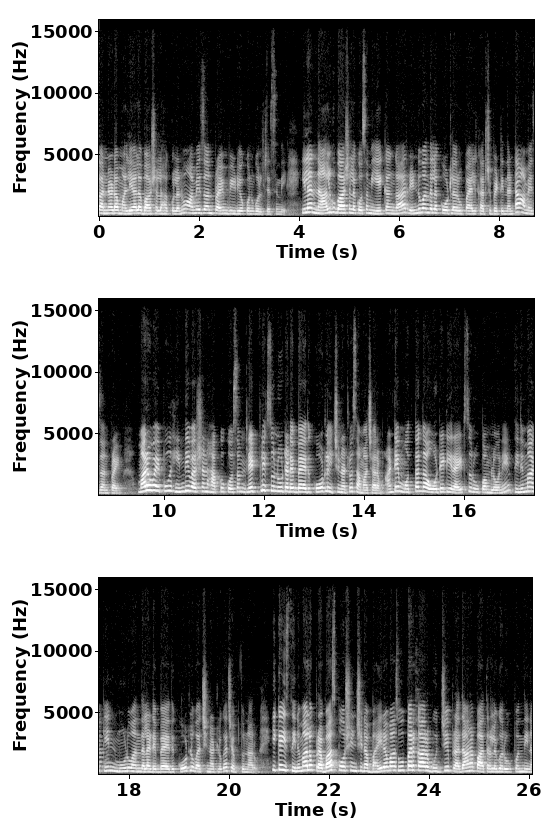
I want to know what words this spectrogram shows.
కన్నడ మలయాళ భాషల హక్కులను అమెజాన్ ప్రైమ్ వీడియో కొనుగోలు చేసింది. ఇలా నాలుగు భాషల కోసం ఏకంగా రెండు వందల కోట్ల రూపాయలు ఖర్చు పెట్టిందంట అమెజాన్ ప్రైమ్. మరోవైపు హిందీ వెర్షన్ హక్కు కోసం నెట్ఫ్లిక్స్ నూట డెబ్బై ఐదు కోట్లు ఇచ్చినట్లు సమాచారం. అంటే మొత్తంగా ఓటీటీ రైట్స్ రూపంలోనే సినిమాకి మూడు వందల డెబ్బై ఐదు కోట్లు వచ్చినట్లుగా చెప్తున్నారు. ఇక ఈ సినిమాలో ప్రభాస్ పోషించిన భైరవ సూపర్ కార్ బుజ్జి ప్రధాన పాత్రలుగా రూపొందిన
